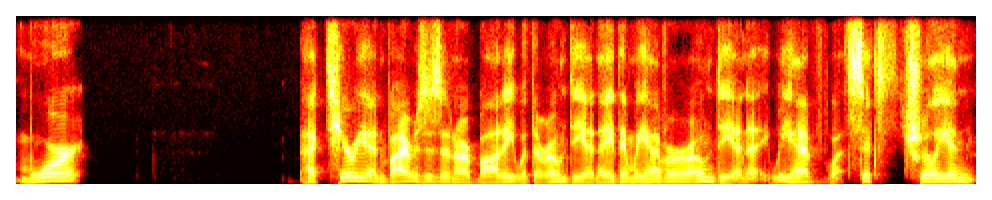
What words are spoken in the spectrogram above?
more bacteria and viruses in our body with their own DNA than we have our own DNA. We have what, 6 trillion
